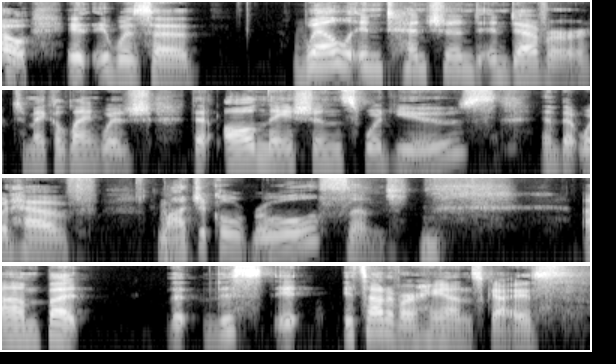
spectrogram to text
oh, it, it was a well intentioned endeavor to make a language that all nations would use and that would have logical rules and hmm. um, but this it, it's out of our hands guys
